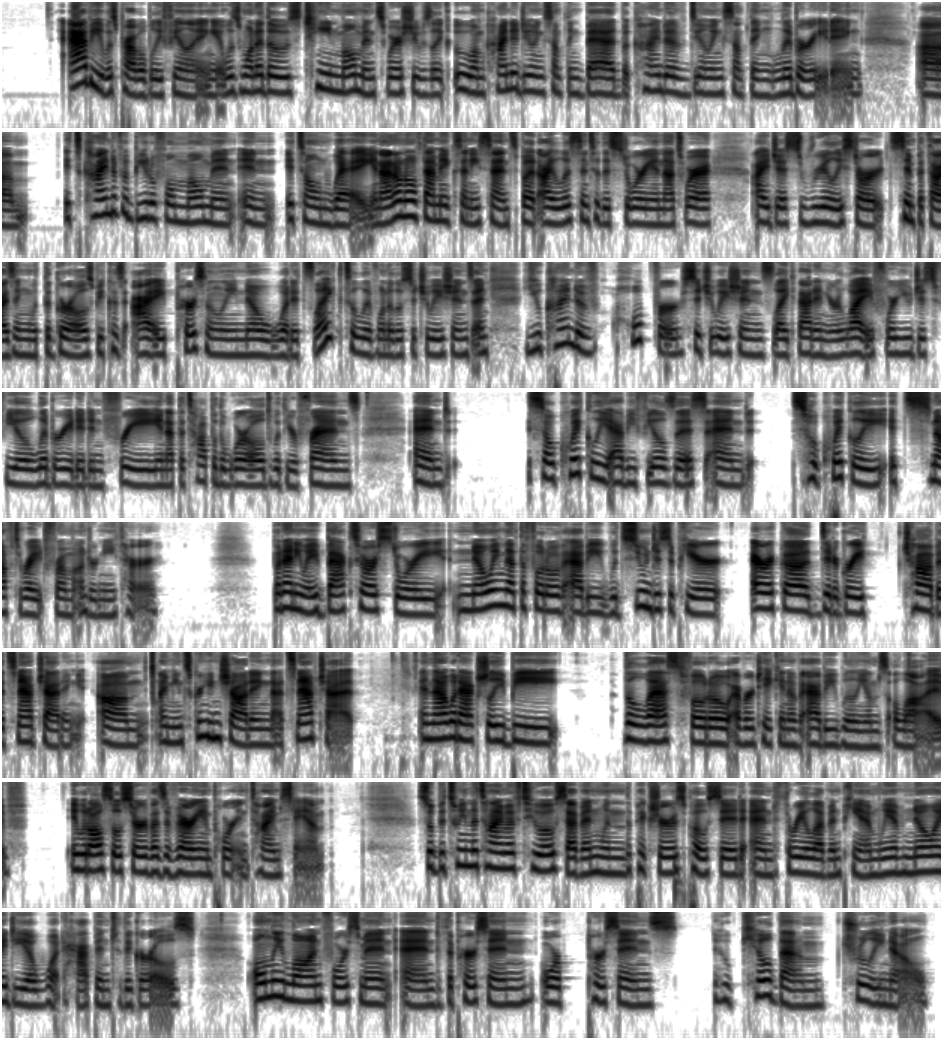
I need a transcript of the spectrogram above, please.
Abby was probably feeling. It was one of those teen moments where she was like, Ooh, I'm kind of doing something bad, but kind of doing something liberating. Um, it's kind of a beautiful moment in its own way. And I don't know if that makes any sense, but I listen to this story and that's where I just really start sympathizing with the girls because I personally know what it's like to live one of those situations. And you kind of hope for situations like that in your life where you just feel liberated and free and at the top of the world with your friends. And so quickly, Abby feels this, and so quickly, it's snuffed right from underneath her. But anyway, back to our story. Knowing that the photo of Abby would soon disappear, Erica did a great job at Snapchatting. Um, I mean, screenshotting that Snapchat. And that would actually be the last photo ever taken of Abby Williams alive. It would also serve as a very important timestamp. So between the time of 207 when the picture is posted and 3:11 p.m., we have no idea what happened to the girls only law enforcement and the person or persons who killed them truly know.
